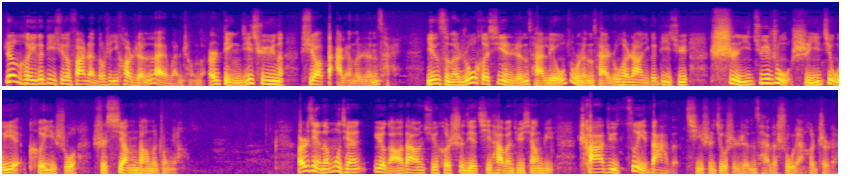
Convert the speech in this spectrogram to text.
任何一个地区的发展都是依靠人来完成的，而顶级区域呢，需要大量的人才。因此呢，如何吸引人才、留住人才，如何让一个地区适宜居住、适宜就业，可以说是相当的重要。而且呢，目前粤港澳大湾区和世界其他湾区相比，差距最大的其实就是人才的数量和质量。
